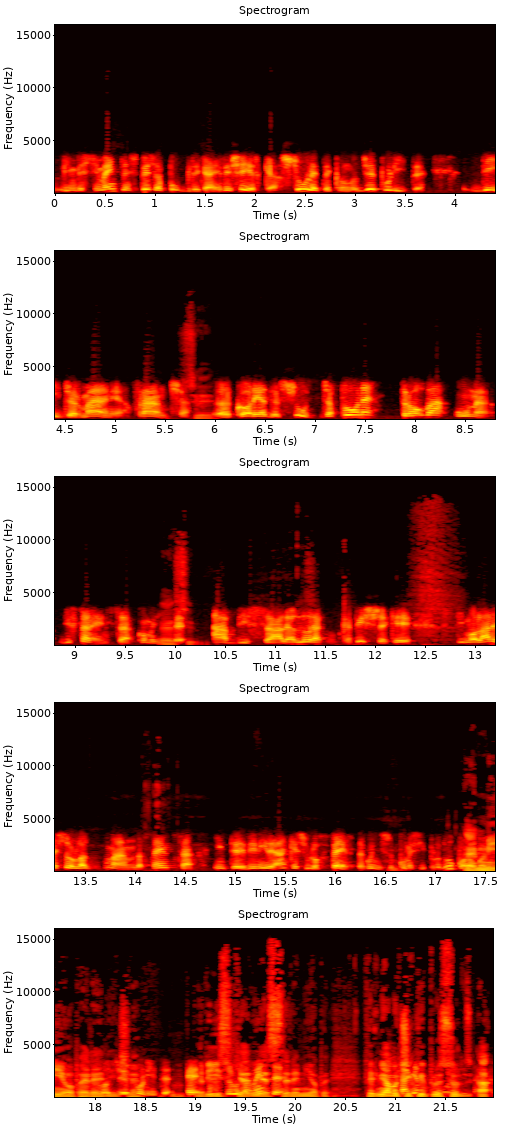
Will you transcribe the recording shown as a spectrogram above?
l'investimento in spesa pubblica e in ricerca sulle tecnologie pulite di Germania, Francia, sì. eh, Corea del Sud, Giappone, trova una differenza, come dire, eh sì. abissale. Allora capisce che stimolare solo la domanda senza intervenire anche sull'offerta, quindi su come si producono è miope, lei dice. Pulite, è rischia di essere miope. Fermiamoci no, qui, professor ah,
